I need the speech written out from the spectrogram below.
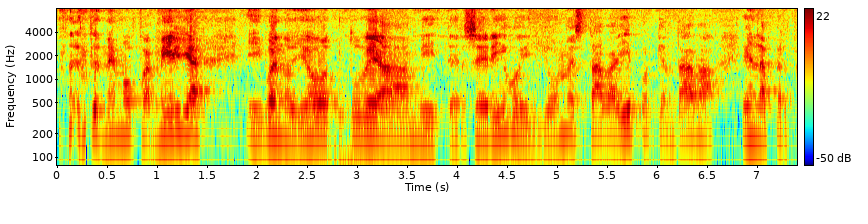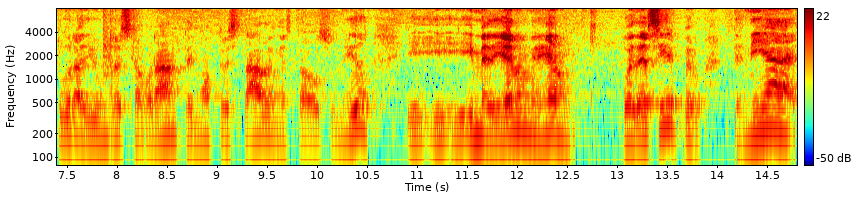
tenemos familia. Y bueno, yo tuve a mi tercer hijo y yo no estaba ahí porque andaba en la apertura de un restaurante en otro estado, en Estados Unidos, y, y- y me dieron, me dijeron, puedes ir, pero tenía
